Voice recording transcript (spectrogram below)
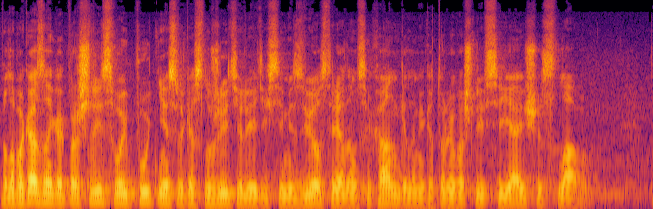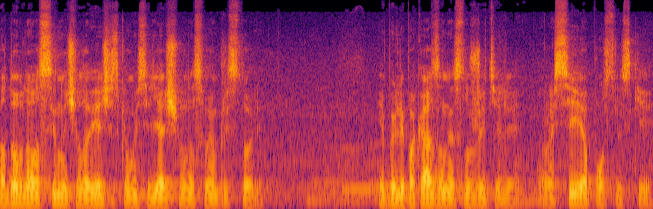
Было показано, как прошли свой путь несколько служителей этих семи звезд рядом с их ангелами, которые вошли в сияющую славу, подобного Сыну Человеческому, сидящему на своем престоле. И были показаны служители России апостольские,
